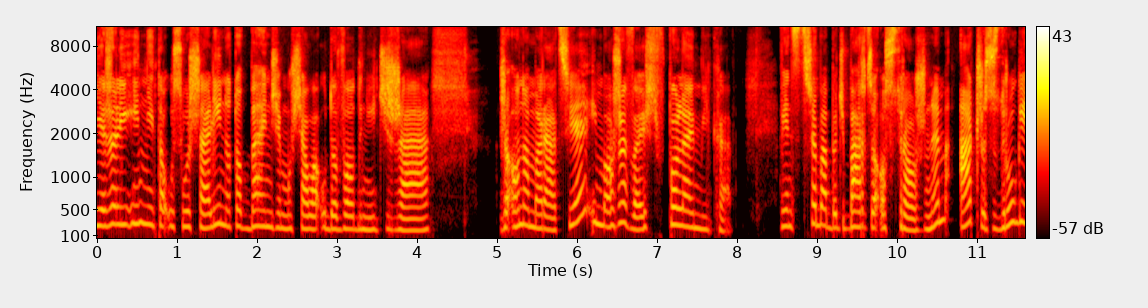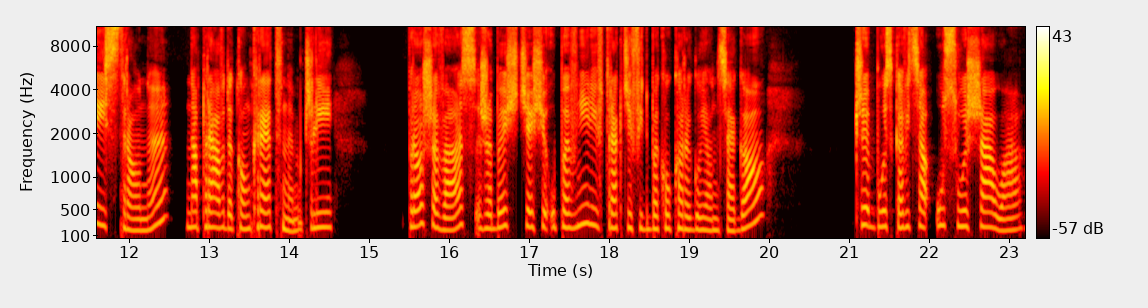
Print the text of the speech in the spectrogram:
Jeżeli inni to usłyszeli, no to będzie musiała udowodnić, że że ona ma rację i może wejść w polemikę. Więc trzeba być bardzo ostrożnym, acz z drugiej strony naprawdę konkretnym, czyli proszę Was, żebyście się upewnili w trakcie feedbacku korygującego, czy błyskawica usłyszała,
